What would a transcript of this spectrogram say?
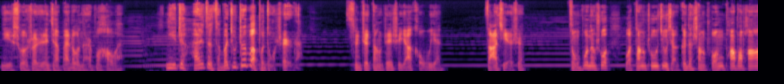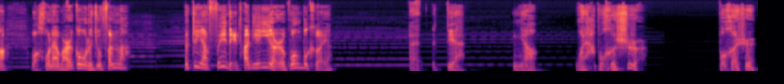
你说说人家白露哪儿不好啊？你这孩子怎么就这么不懂事啊？孙志当真是哑口无言，咋解释？总不能说我当初就想跟他上床，啪啪啪，我后来玩够了就分了，那这样非得他爹一耳光不可呀？哎，爹。娘，我俩不合适，不合适。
